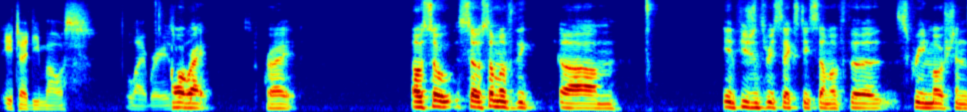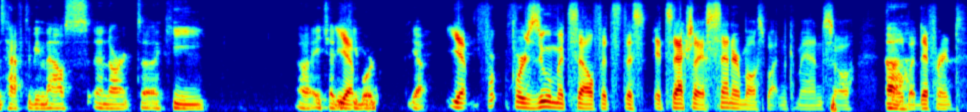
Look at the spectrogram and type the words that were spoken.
HID mouse library. oh, well. right, right. Oh, so so some of the um, in Fusion 360, some of the screen motions have to be mouse and aren't uh, key uh, HID yep. keyboard. Yeah. Yep. For, for Zoom itself, it's this. It's actually a center mouse button command, so a little uh, bit different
